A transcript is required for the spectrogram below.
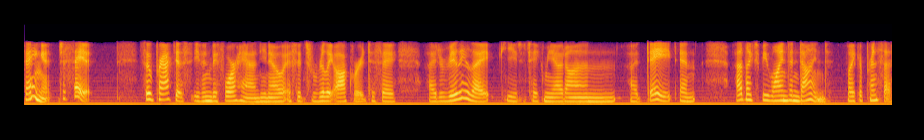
saying it. Just say it. So practice even beforehand, you know, if it's really awkward to say, I'd really like you to take me out on a date and I'd like to be wined and dined like a princess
